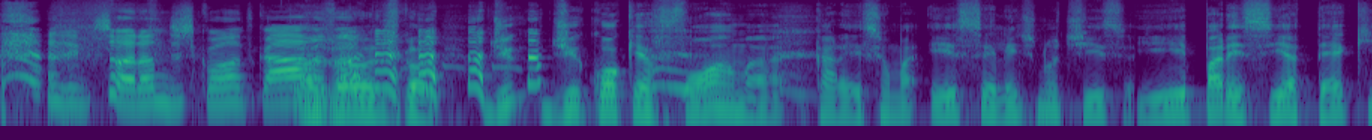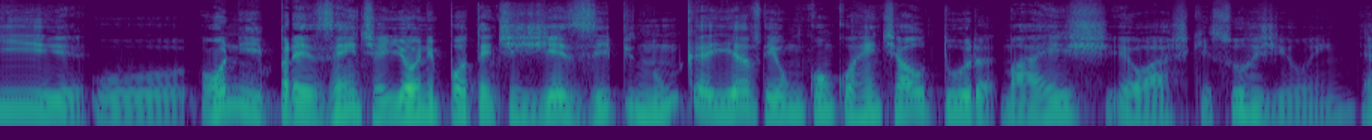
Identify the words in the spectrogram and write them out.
A gente chorando desconto, cara. Chorando desconto. De, de qualquer forma, cara, essa é uma excelente notícia. E parecia até que o onipresente e onipotente Gzip nunca ia ter um concorrente à altura. Mas eu acho que surgiu, hein? É,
